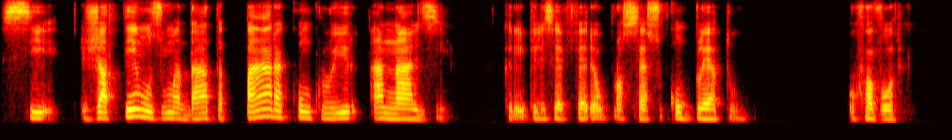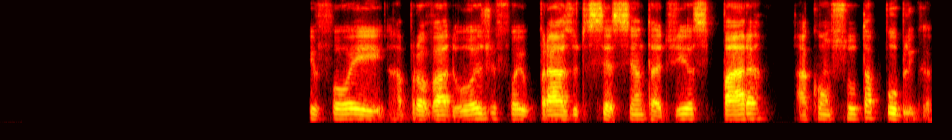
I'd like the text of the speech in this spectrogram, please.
se já temos uma data para concluir a análise. Creio que ele se refere ao processo completo. Por favor. Que foi aprovado hoje foi o prazo de 60 dias para a consulta pública.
